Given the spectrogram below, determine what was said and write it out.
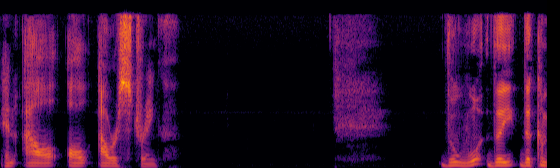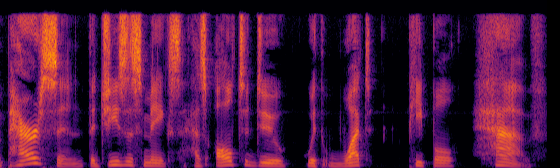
and all, all our strength. The, the, the comparison that Jesus makes has all to do with what people have,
